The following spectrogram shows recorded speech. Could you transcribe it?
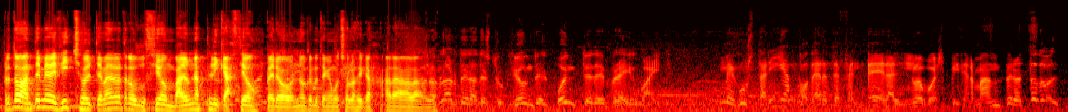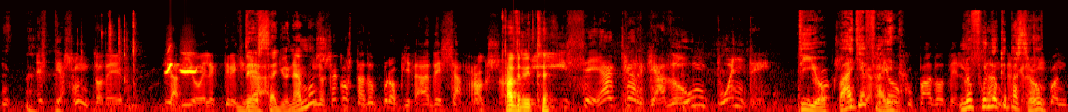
Pero todo, antes me habéis dicho el tema de la traducción Vale, una explicación, pero no creo que tenga mucha lógica Ahora la digo hablar de la destrucción del puente de Braithwaite. Me gustaría poder defender al pero todo este asunto de la bioelectricidad ¿Desayunamos? nos ha costado propiedades a Roxxon. Está triste. Y se ha cargado un puente. Tío, Roxxon vaya faena. No fue lo que pasó. Cuando-.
